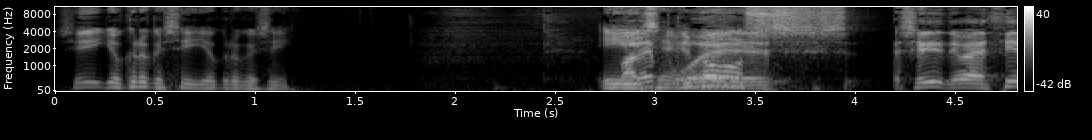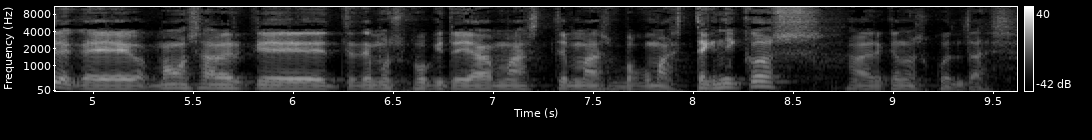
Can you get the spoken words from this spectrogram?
Sí, yo creo que sí, yo creo que sí. Y vale, seguimos... pues sí, te iba a decir que vamos a ver que tenemos un poquito ya más temas un poco más técnicos. A ver qué nos cuentas.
